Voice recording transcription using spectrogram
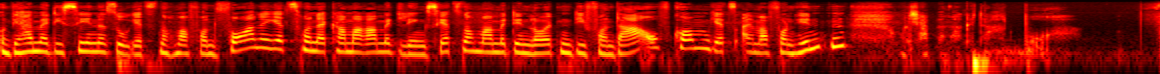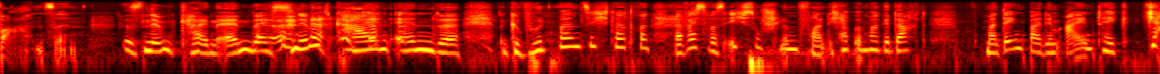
Und wir haben ja die Szene so, jetzt nochmal von vorne, jetzt von der Kamera mit links, jetzt nochmal mit den Leuten, die von da aufkommen, jetzt einmal von hinten. Und ich habe immer gedacht, boah, Wahnsinn. Es nimmt kein Ende. Es nimmt kein Ende. Gewöhnt man sich daran? Ja, weißt du, was ich so schlimm fand? Ich habe immer gedacht, man denkt bei dem einen Take, ja,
